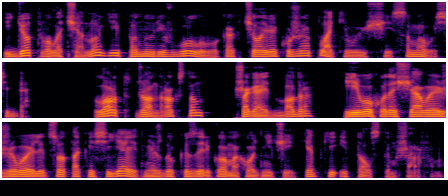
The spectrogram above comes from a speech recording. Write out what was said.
идет, волоча ноги и понурив голову, как человек, уже оплакивающий самого себя. Лорд Джон Рокстон шагает бодро, и его худощавое живое лицо так и сияет между козырьком охотничьей кепки и толстым шарфом.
